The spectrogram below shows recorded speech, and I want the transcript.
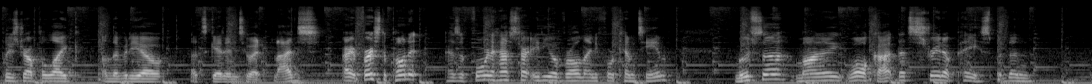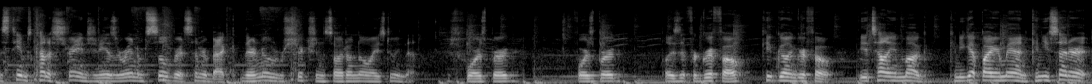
please drop a like on the video. Let's get into it, lads. Alright, first opponent has a 4.5 star 80 overall 94 chem team. Musa, Mane, Walcott. That's straight up pace, but then this team's kind of strange and he has a random silver at center back. There are no restrictions, so I don't know why he's doing that. There's Forsberg. Forsberg plays it for Grifo. Keep going, Grifo. The Italian mug. Can you get by your man? Can you center it?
